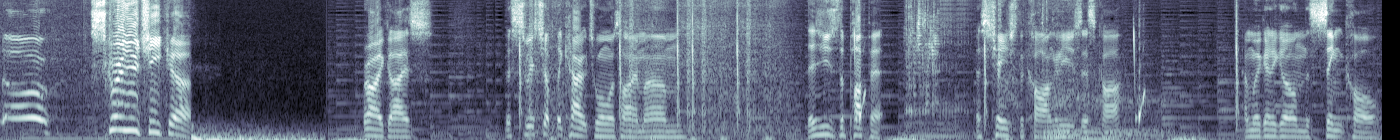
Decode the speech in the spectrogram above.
No! Screw you, Chica! Right, guys. Let's switch up the character one more time. Um, let's use the puppet. Let's change the car. I'm gonna use this car, and we're gonna go on the sinkhole.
